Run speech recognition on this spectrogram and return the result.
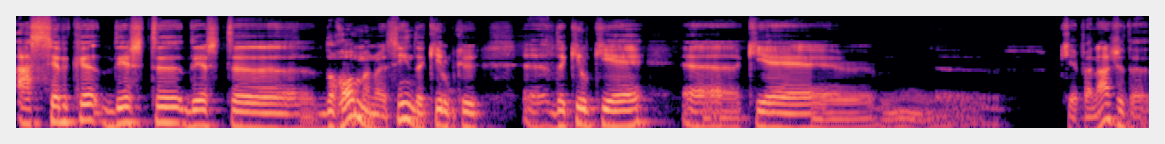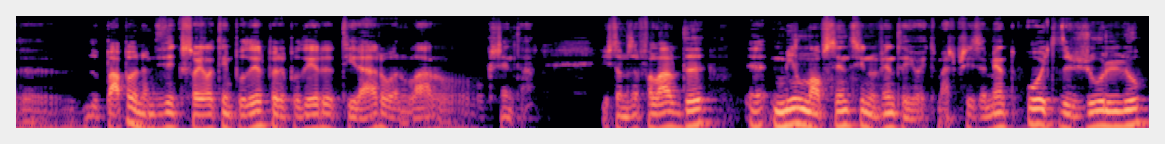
acerca deste, deste de Roma, não é assim? Daquilo que, daquilo que é, que é, que é panagem do Papa, na medida em que só ele tem poder para poder tirar ou anular ou acrescentar. E estamos a falar de 1998, mais precisamente 8 de julho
